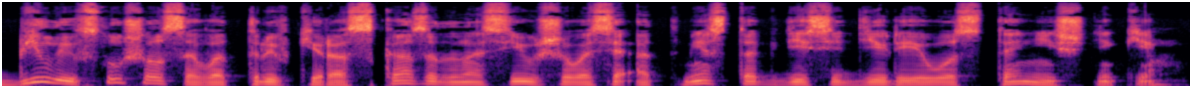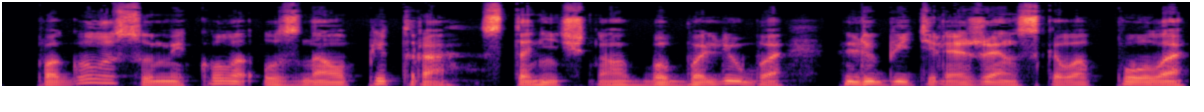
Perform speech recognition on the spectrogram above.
Билый вслушался в отрывки рассказа, доносившегося от места, где сидели его станишники. По голосу Микола узнал Петра, станичного баболюба, любителя женского пола.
